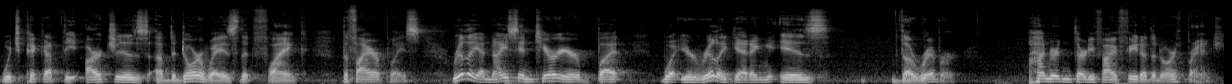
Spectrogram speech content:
which pick up the arches of the doorways that flank the fireplace. Really a nice interior, but what you're really getting is the river 135 feet of the North Branch.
